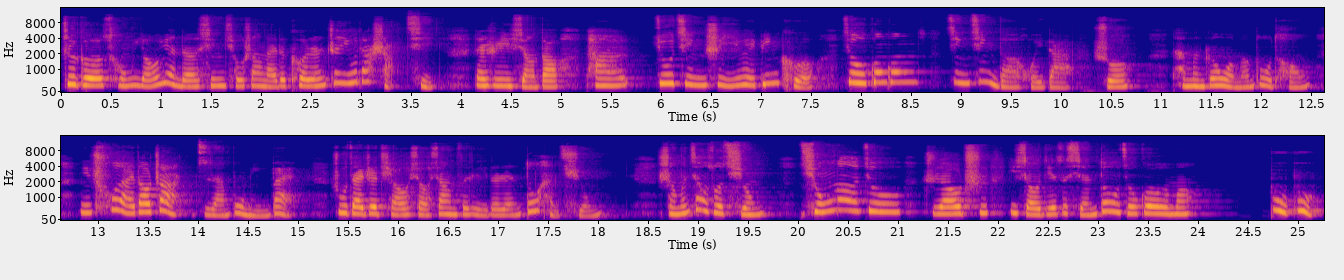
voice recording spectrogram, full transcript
这个从遥远的星球上来的客人真有点傻气。但是，一想到他究竟是一位宾客，就恭恭敬敬地回答说：“他们跟我们不同，你初来到这儿，自然不明白。住在这条小巷子里的人都很穷。什么叫做穷？穷了就只要吃一小碟子咸豆就够了吗？不不，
